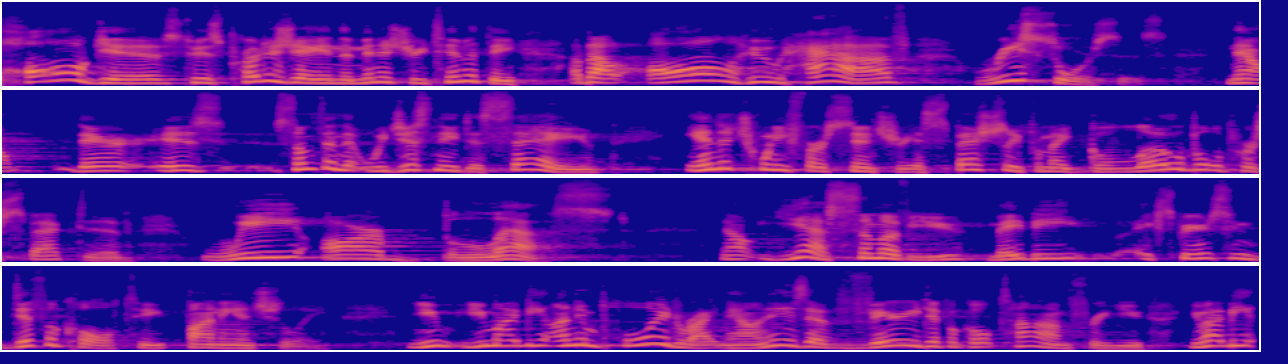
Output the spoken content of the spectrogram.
Paul gives to his protege in the ministry, Timothy, about all who have resources. Now, there is something that we just need to say. In the 21st century, especially from a global perspective, we are blessed. Now, yes, some of you may be experiencing difficulty financially. You, you might be unemployed right now, and it is a very difficult time for you. You might be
